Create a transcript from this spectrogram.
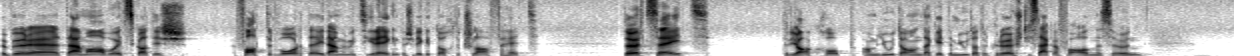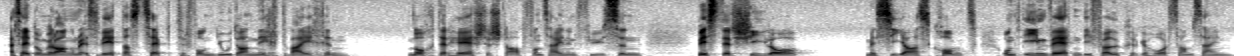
über äh, den Mann, der jetzt gerade ist Vater geworden, indem er mit seiner eigenen Schwiegertochter geschlafen hat. Dort sagt der Jakob am Judah, und er gibt dem Judah der größte Segen von allen Söhnen, er sagt unter anderem, es wird das Zepter von Judah nicht weichen, noch der Herrscherstab von seinen Füßen, bis der Shiloh, Messias, kommt und ihm werden die Völker gehorsam sein.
